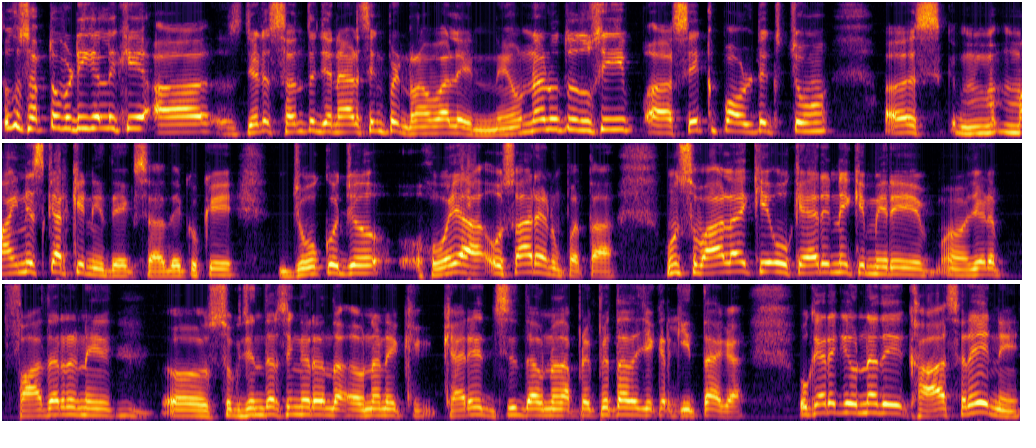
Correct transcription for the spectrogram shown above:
ਦੇਖੋ, ਸਭ ਤੋਂ ਵੱਡੀ ਗੱਲ ਕਿ ਜਿਹੜੇ ਸੰਤ ਜਰਨੈਲ ਸਿੰਘ ਭਿੰਡਰਾਂ ਵਾਲੇ ਨੇ, ਉਹਨਾਂ ਨੂੰ ਤਾਂ ਤੁਸੀਂ ਸਿੱਖ ਪੋਲਿਟਿਕਸ ਚੋਂ ਮਾਈਨਸ ਕਰਕੇ ਨਹੀਂ ਦੇਖ ਸਕਦੇ ਕਿਉਂਕਿ ਜੋ ਕੁਝ ਹੋਇਆ ਉਹ ਸਾਰਿਆਂ ਨੂੰ ਪਤਾ। ਹੁਣ ਸਵਾਲ ਹੈ ਕਿ ਉਹ ਕਹਿ ਰਹੇ ਨੇ ਕਿ ਮੇਰੇ ਜਿਹੜੇ ਫਾਦਰ ਨੇ ਸੁਖਜਿੰਦਰ ਸਿੰਘ ਰੰਧਾ ਉਹਨਾਂ ਨੇ ਖ- ਖਹਿਰੇ ਸਿੱਧਾ ਉਹਨਾਂ ਦਾ ਆਪਣੇ ਪਿਤਾ ਦਾ ਜ਼ਿਕਰ ਕੀਤਾ ਹੈਗਾ। ਉਹ ਕਹਿ ਰਹੇ ਕਿ ਉਹਨਾਂ ਦੇ ਖਾਸ ਰਹੇ ਨੇ।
